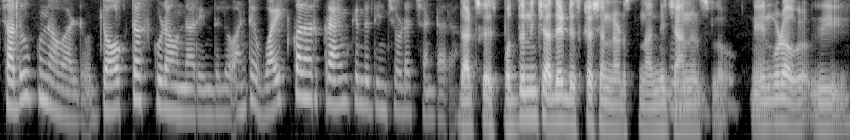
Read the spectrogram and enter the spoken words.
చదువుకున్న వాళ్ళు డాక్టర్స్ కూడా ఉన్నారు ఇందులో. అంటే వైట్ కలర్ క్రైమ్ కింద దించోడచ్చు అంటారా? దట్స్ పొద్దు నుంచి అదే డిస్కషన్ నడుస్తుంది అన్ని ఛానల్స్లో నేను కూడా ఈ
